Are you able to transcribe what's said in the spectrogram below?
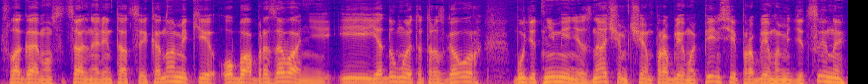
слагаемом социальной ориентации экономики, об образовании. И я думаю, этот разговор будет не менее значим, чем проблема пенсии, проблема медицины.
